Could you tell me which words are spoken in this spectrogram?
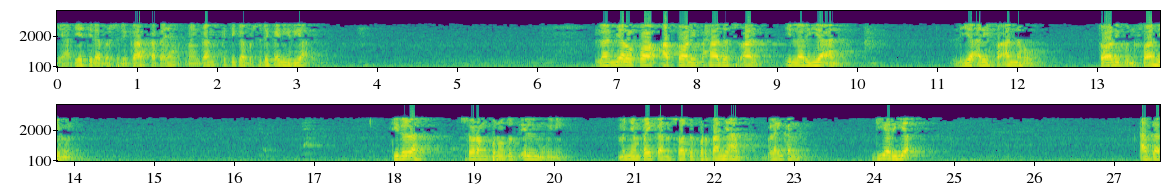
Ya, dia tidak bersedekah katanya, melainkan ketika bersedekah ini riya. Lam yalqa at-talib hadha su'al illa riya'an. Liya'rifa annahu talibun fahimun. Tidaklah seorang penuntut ilmu ini menyampaikan suatu pertanyaan melainkan dia riak. Agar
